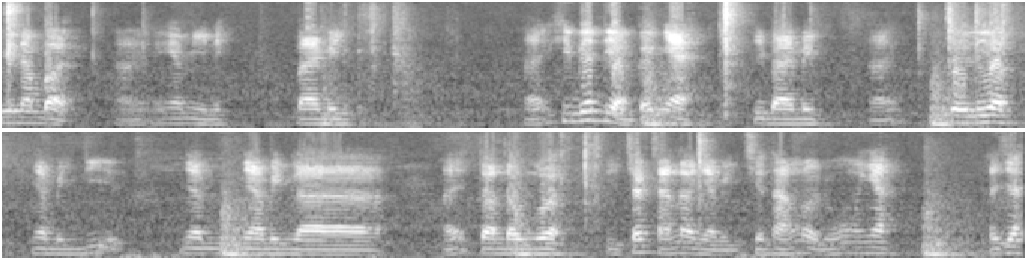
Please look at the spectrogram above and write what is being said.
Q57. Đấy, anh em nhìn đi. Bài mình. Đấy, khi biết điểm các nhà thì bài mình. Đấy, chơi liêng. Nhà mình đi nhà nhà mình là đấy, toàn đầu người thì chắc chắn là nhà mình chiến thắng rồi đúng không anh em? Thấy chưa?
